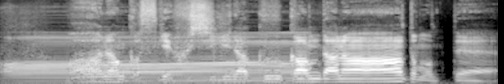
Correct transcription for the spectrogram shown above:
ああーーなんかすげえ不思議な空間だなーと思って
